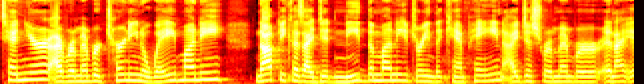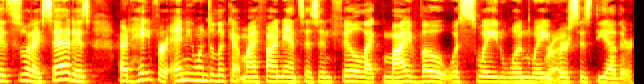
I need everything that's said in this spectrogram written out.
tenure, I remember turning away money, not because I didn't need the money during the campaign. I just remember, and I, this is what I said, is I would hate for anyone to look at my finances and feel like my vote was swayed one way Right. versus the other.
